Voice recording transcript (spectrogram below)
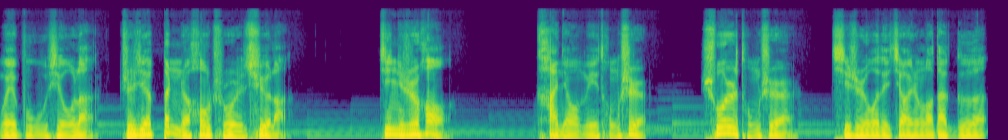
我也不午休了，直接奔着后厨我就去了。进去之后，看见我们一同事，说是同事，其实我得叫一声老大哥，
